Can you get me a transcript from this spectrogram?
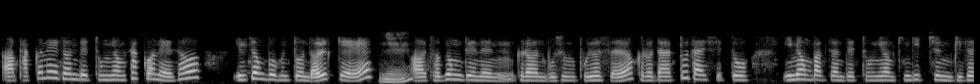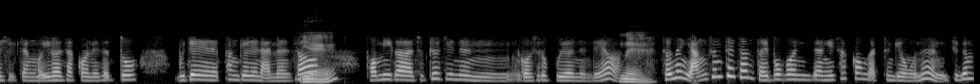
아, 박근혜 전 대통령 사건에서 일정 부분 또 넓게 네. 어, 적용되는 그런 모습을 보였어요. 그러다 또 다시 또 이명박 전 대통령, 김기춘 비서실장 뭐 이런 사건에서 또 무죄 판결이 나면서 예. 범위가 좁혀지는 것으로 보였는데요. 네. 저는 양승태 전 대법원장의 사건 같은 경우는 지금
